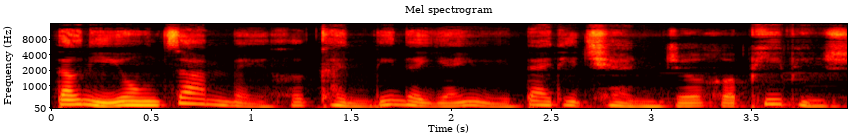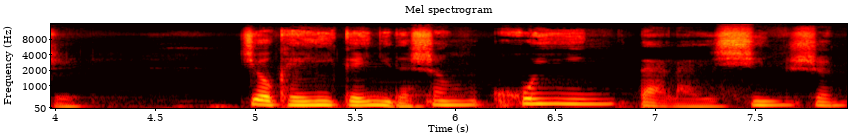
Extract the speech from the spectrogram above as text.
当你用赞美和肯定的言语代替谴责和批评时，就可以给你的生婚姻带来新生。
